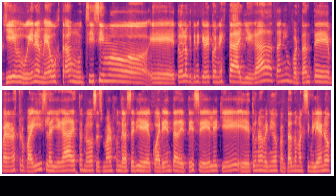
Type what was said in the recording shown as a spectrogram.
qué buena, me ha gustado muchísimo eh, todo lo que tiene que ver con esta llegada tan importante para nuestro país, la llegada de estos nuevos smartphones de la serie 40 de TCL que eh, tú nos has venido contando, Maximiliano,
